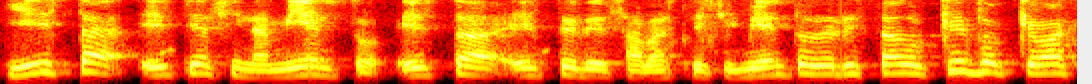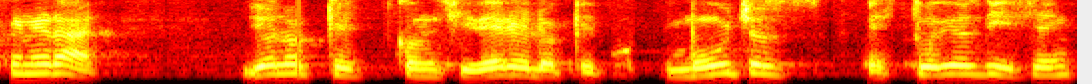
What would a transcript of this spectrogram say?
Y esta, este hacinamiento, esta, este desabastecimiento del Estado, ¿qué es lo que va a generar? Yo lo que considero y lo que muchos estudios dicen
